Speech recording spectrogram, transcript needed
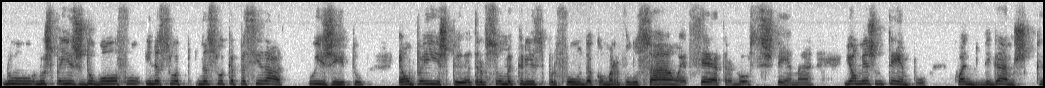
no, nos países do Golfo e na sua, na sua capacidade. O Egito é um país que atravessou uma crise profunda, com uma revolução, etc., novo sistema, e ao mesmo tempo, quando, digamos, que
